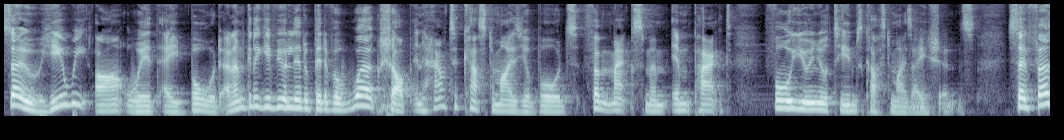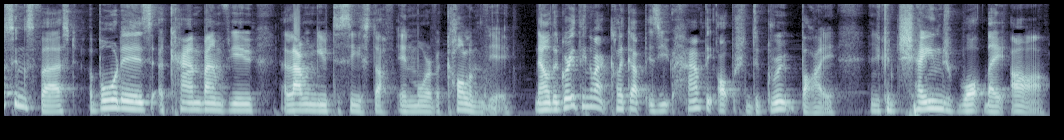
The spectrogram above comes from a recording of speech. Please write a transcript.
So here we are with a board and I'm going to give you a little bit of a workshop in how to customize your boards for maximum impact for you and your team's customizations. So first things first, a board is a Kanban view allowing you to see stuff in more of a column view. Now the great thing about ClickUp is you have the option to group by and you can change what they are.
